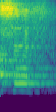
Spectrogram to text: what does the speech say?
Joseph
